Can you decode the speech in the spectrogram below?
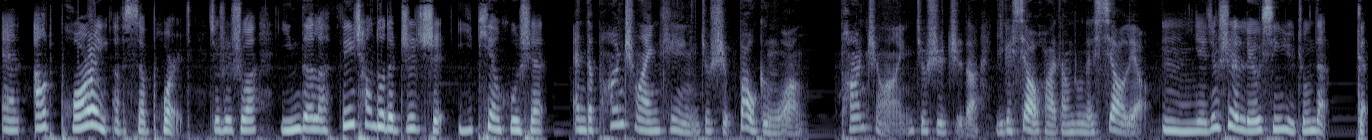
an outpouring of support 就是说赢得了非常多的支持，一片呼声。 And the Punchline King 就是爆梗王，Punchline 就是指的一个笑话当中的笑料嗯，也就是流行语中的梗。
